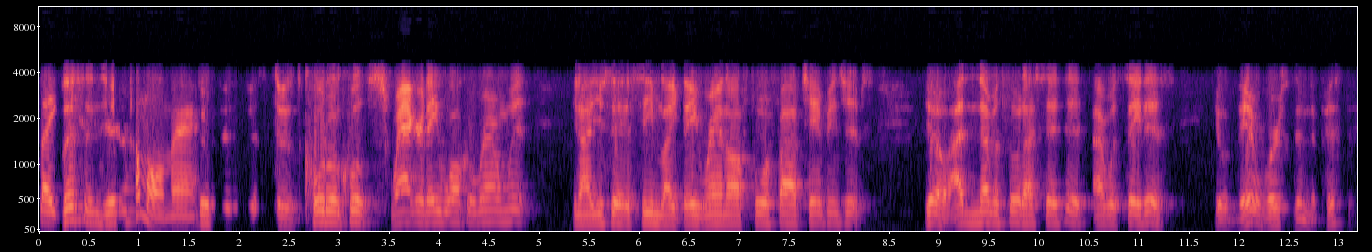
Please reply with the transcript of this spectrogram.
Like, Listen, Jim. come on, man. The, the, the quote unquote swagger they walk around with. You know, how you said it seemed like they ran off four or five championships. Yo, I never thought I said this. I would say this. Yo, they're worse than the Pistons.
